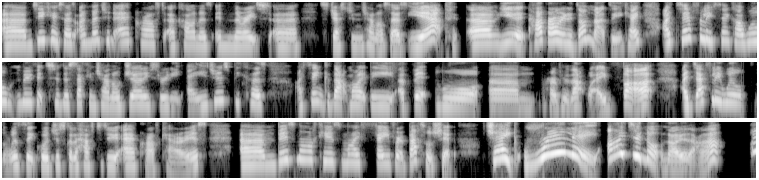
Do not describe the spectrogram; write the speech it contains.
Um, DK says I mentioned aircraft carriers in the rates uh, suggestion channel. Says, yep, um, you have already done that, DK. I definitely think I will move it to the second channel, Journey Through the Ages, because I think that might be a bit more um appropriate that way. But I definitely will will think we're just gonna have to do aircraft carriers. Um Bismarck is my favorite battleship. Jake, really? I did not know that. I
